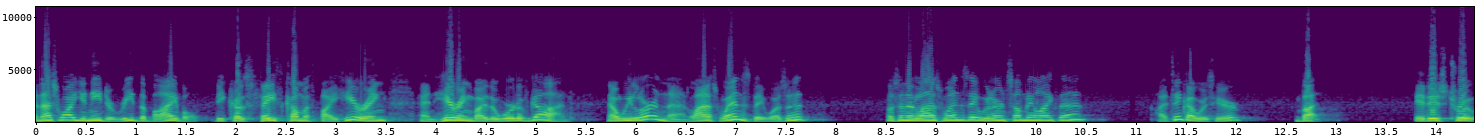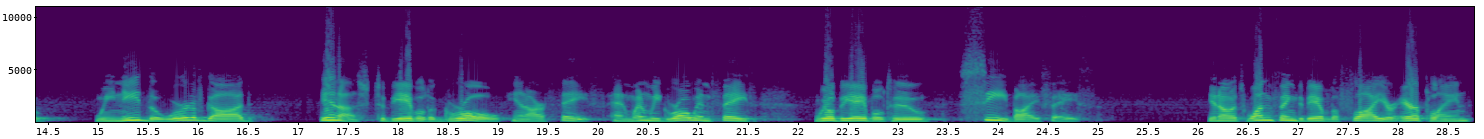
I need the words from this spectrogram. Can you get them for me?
And that's why you need to read the Bible, because faith cometh by hearing, and hearing by the Word of God. Now, we learned that last Wednesday, wasn't it? Wasn't it last Wednesday we learned something like that? I think I was here. But it is true. We need the Word of God in us to be able to grow in our faith. And when we grow in faith, we'll be able to see by faith. You know, it's one thing to be able to fly your airplane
